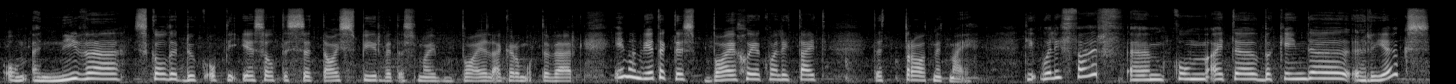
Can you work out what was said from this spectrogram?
om 'n nuwe skilderdoek op die esel te sit. Daai spierwit is vir my baie lekker om op te werk. En dan weet ek dis baie goeie kwaliteit. Dit praat met my. Die olieverf um, kom uit 'n bekende reeks.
